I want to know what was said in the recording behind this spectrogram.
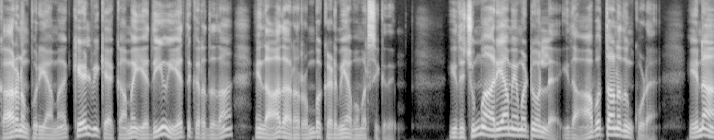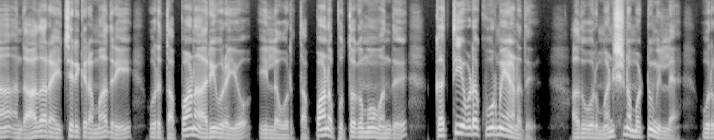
காரணம் புரியாம கேள்வி கேட்காம எதையும் ஏத்துக்கிறது தான் இந்த ஆதாரம் ரொம்ப கடுமையா விமர்சிக்குது. இது சும்மா அறியாமை மட்டும் இல்ல இது ஆபத்தானதும் கூட. ஏன்னா அந்த ஆதாரம் எச்சரிக்கிற மாதிரி ஒரு தப்பான அறிவுரையோ இல்ல ஒரு தப்பான புத்தகமோ வந்து கத்தியை விட கூர்மையானது. அது ஒரு மனுஷனை மட்டும் இல்ல ஒரு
